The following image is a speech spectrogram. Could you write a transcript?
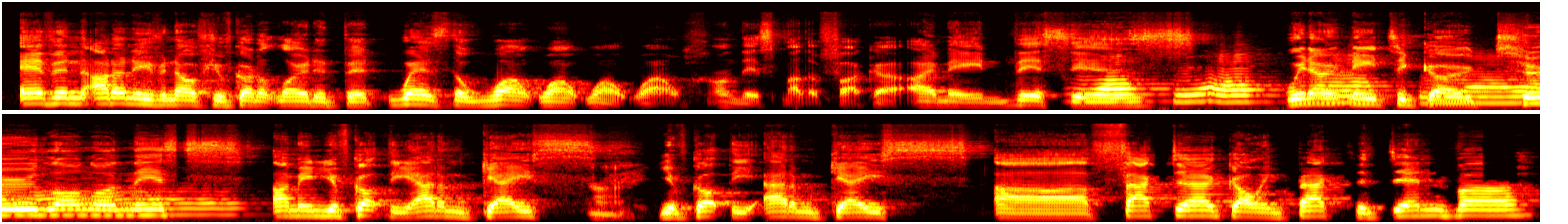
Evan, I don't even know if you've got it loaded, but where's the wow, wow, wow, wow on this motherfucker? I mean, this is. We don't need to go too long on this. I mean, you've got the Adam Gase, you've got the Adam Gase uh, factor going back to Denver.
